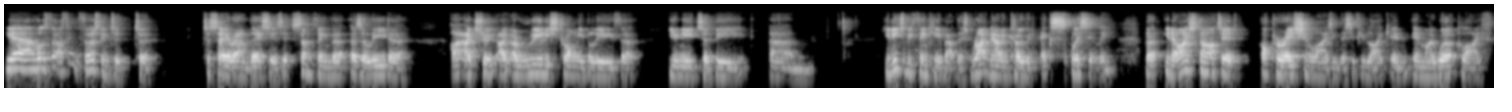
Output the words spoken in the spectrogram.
Yeah, well, I think the first thing to to to say around this is it's something that as a leader, I I, true, I, I really strongly believe that you need to be um, you need to be thinking about this right now in COVID explicitly. But you know, I started operationalizing this, if you like, in in my work life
